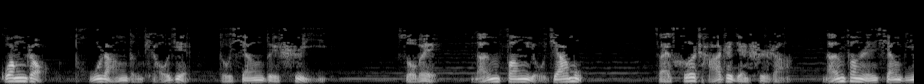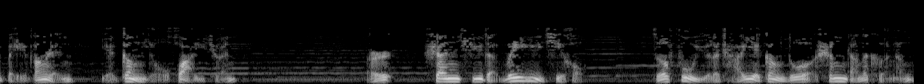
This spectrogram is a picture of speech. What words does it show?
光照、土壤等条件都相对适宜。所谓“南方有佳木”，在喝茶这件事上，南方人相比北方人也更有话语权，而。山区的微域气候，则赋予了茶叶更多生长的可能。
